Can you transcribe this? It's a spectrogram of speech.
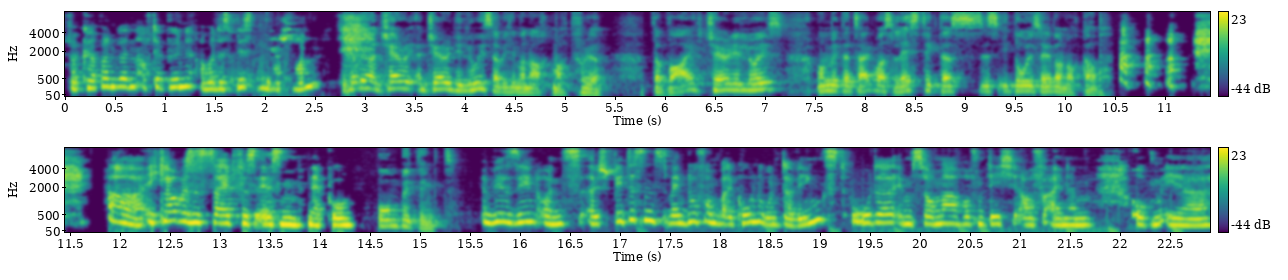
verkörpern würden auf der Bühne, aber das bist du ja schon. Ich habe immer an Jerry, an Jerry Lee Lewis habe ich immer nachgemacht früher. Da war ich Jerry Lee Lewis und mit der Zeit war es lästig, dass es Idol selber noch gab. ah, ich glaube, es ist Zeit fürs Essen, Nepo. Unbedingt. Wir sehen uns äh, spätestens, wenn du vom Balkon runterwinkst oder im Sommer hoffentlich auf einem Open Air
